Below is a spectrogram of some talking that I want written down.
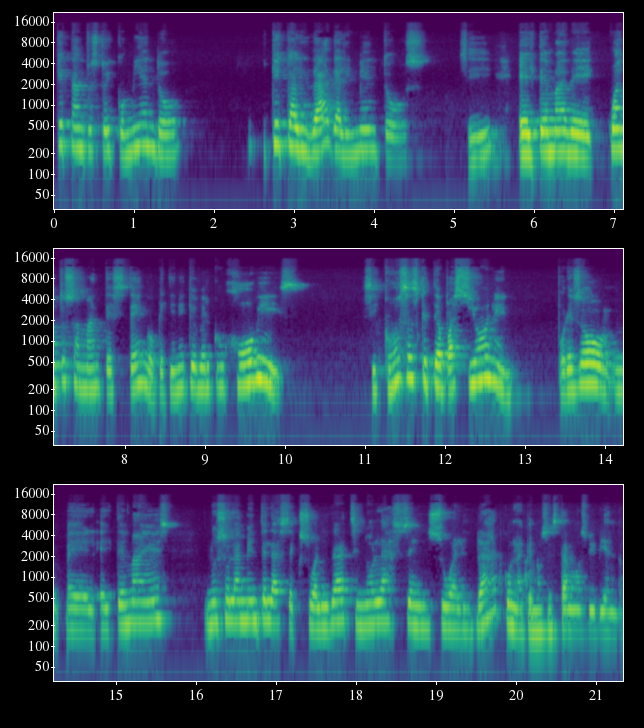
qué tanto estoy comiendo, qué calidad de alimentos, ¿sí? El tema de cuántos amantes tengo, que tiene que ver con hobbies, ¿sí? Cosas que te apasionen. Por eso mm, el, tema es no solamente la sexualidad, sino la sensualidad con la que nos estamos viviendo.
